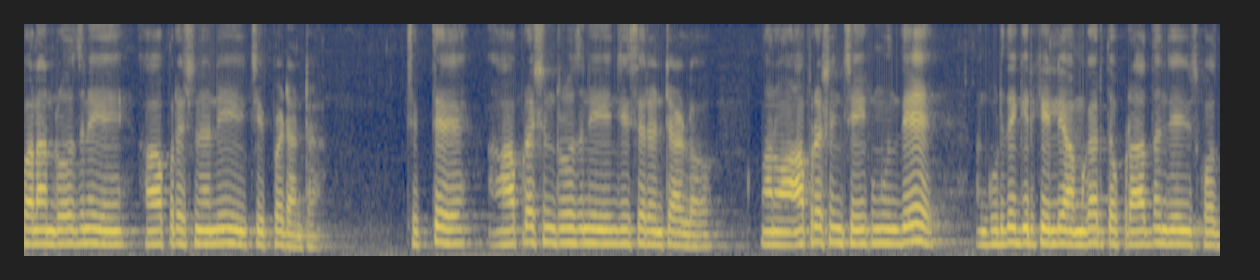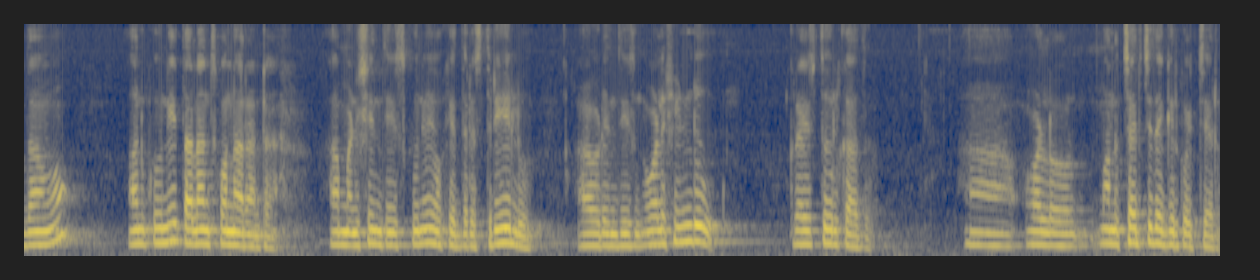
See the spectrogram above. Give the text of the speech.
పలానా రోజుని ఆపరేషన్ అని చెప్పాడంట. చెప్తే ఆపరేషన్ రోజుని ఏం చేశారంటే వాళ్ళు మనం ఆపరేషన్ చేయకముందే గుడి దగ్గరికి వెళ్ళి అమ్మగారితో ప్రార్థన చేయించుకొద్దాము అనుకుని తలంచుకున్నారంట. ఆ మనిషిని తీసుకుని ఒక ఇద్దరు స్త్రీలు ఆవిడని తీసుకుని వాళ్ళు హిందూ క్రైస్తవులు కాదు. వాళ్ళు మన చర్చి దగ్గరికి వచ్చారు.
